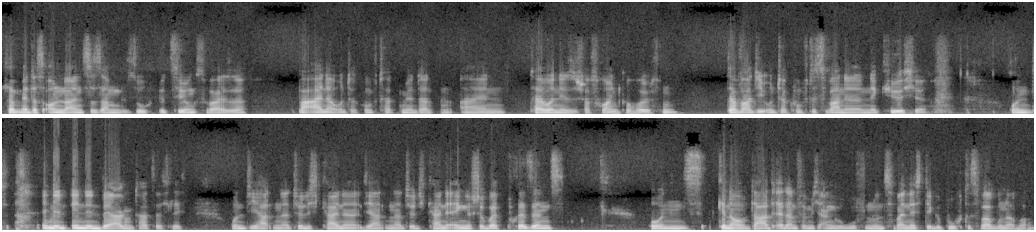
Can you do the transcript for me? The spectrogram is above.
Ich habe mir das online zusammengesucht, beziehungsweise bei einer Unterkunft hat mir dann ein taiwanesischer Freund geholfen. Da war die Unterkunft, es war eine, eine Kirche und in den, in den Bergen tatsächlich. Und die hatten natürlich keine, die hatten natürlich keine englische Webpräsenz. Und genau, da hat er dann für mich angerufen und zwei Nächte gebucht. Das war wunderbar.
